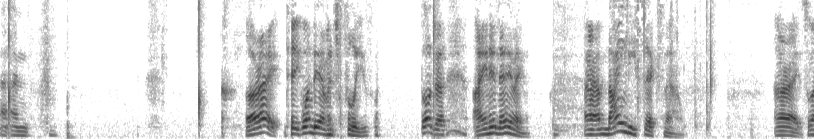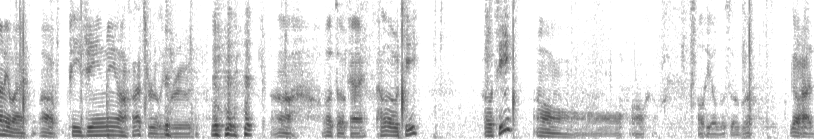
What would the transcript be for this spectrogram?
I- I'm Alright, take one damage, please. Told ya, I ain't hitting anything. Alright, I'm 96 now. Alright, so anyway, uh, oh, PGing me? Oh, that's really rude. oh, well, it's okay. Hello, OT? OT? Oh, oh, I'll heal this up, though. Go ahead.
